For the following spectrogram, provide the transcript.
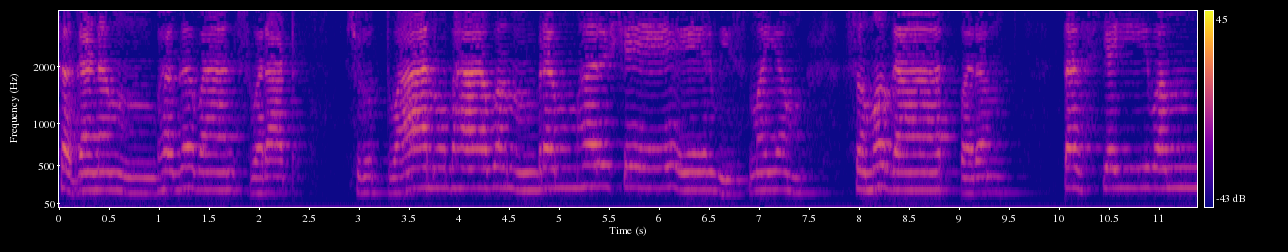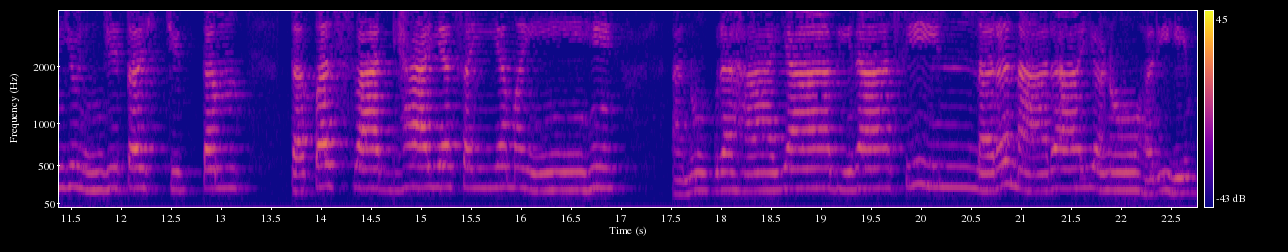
सगणम् भगवान् स्वराट् श्रुत्वानुभावम् ब्रह्मर्षेर्विस्मयम् समगात्परम् तस्यैवम् युञ्जितश्चित्तम् तपःस्वाध्यायसंयमैः अनुग्रहायाभिरासीन्नरनारायणो हरिः।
